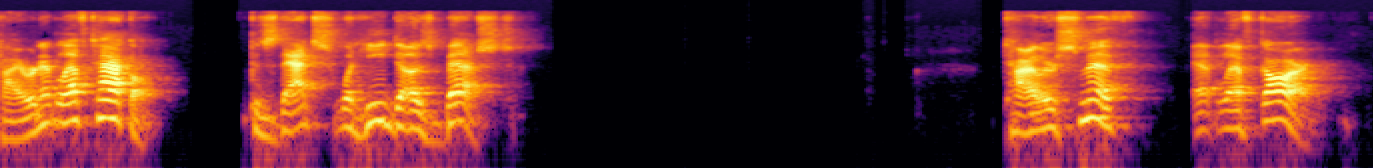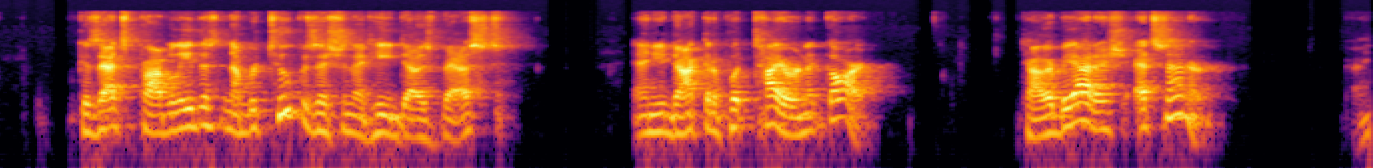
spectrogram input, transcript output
Tyron at left tackle because that's what he does best. Tyler Smith at left guard because that's probably the number two position that he does best. And you're not going to put Tyron at guard. Tyler Biadasz at center. Okay.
